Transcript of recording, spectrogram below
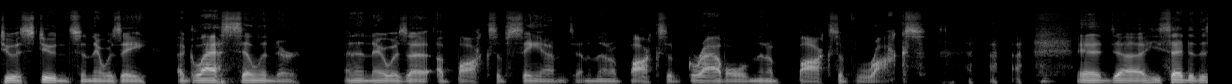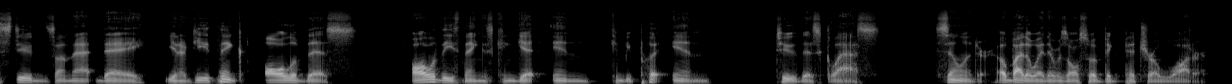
to his students. And there was a a glass cylinder, and then there was a, a box of sand, and then a box of gravel, and then a box of rocks. and uh, he said to the students on that day, you know, do you think all of this, all of these things can get in, can be put in to this glass cylinder? Oh, by the way, there was also a big pitcher of water.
